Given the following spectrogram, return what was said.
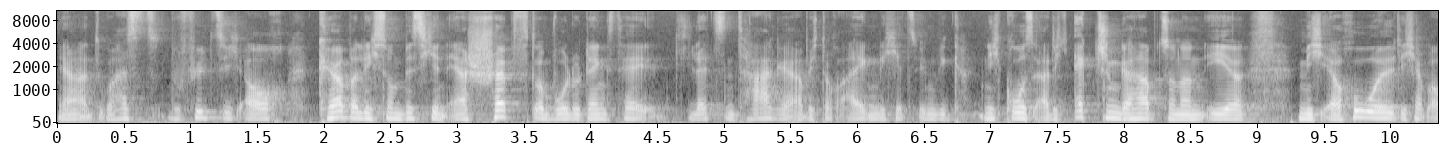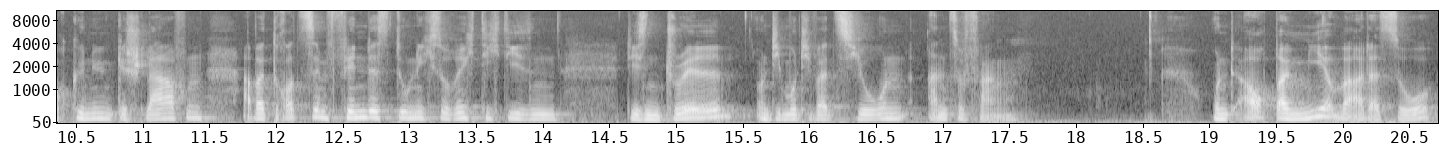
ja, du hast, du fühlst dich auch körperlich so ein bisschen erschöpft, obwohl du denkst, hey, die letzten Tage habe ich doch eigentlich jetzt irgendwie nicht großartig Action gehabt, sondern eher mich erholt. Ich habe auch genügend geschlafen, aber trotzdem findest du nicht so richtig diesen, diesen Drill und die Motivation anzufangen. Und auch bei mir war das so,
